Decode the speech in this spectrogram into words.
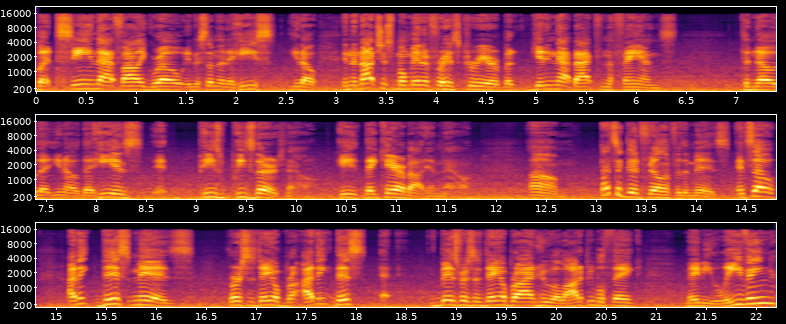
but seeing that finally grow into something that he's, you know, into not just momentum for his career, but getting that back from the fans to know that you know that he is he's he's theirs now. He they care about him now. Um, that's a good feeling for the Miz. And so I think this Miz versus Daniel Bryan. I think this Miz versus Daniel Bryan, who a lot of people think maybe leaving.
